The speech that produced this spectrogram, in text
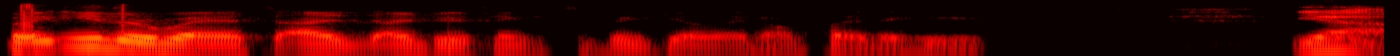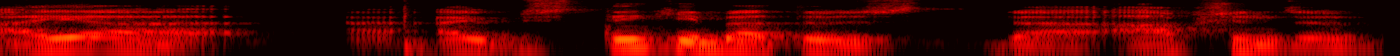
But either way, it's, I, I do think it's a big deal they don't play the Heat. Yeah, I uh, I was thinking about those the options of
